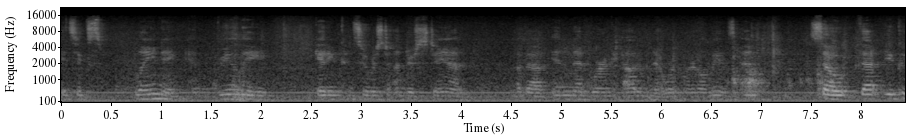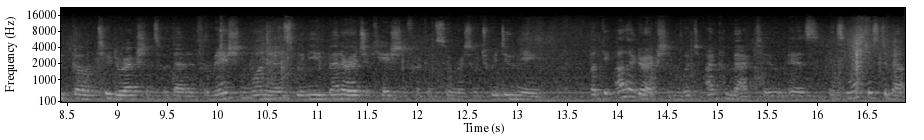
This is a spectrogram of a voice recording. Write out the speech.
it's explaining and really getting consumers to understand about in-network, out-of-network, what it all means. And so that, you could go in two directions with that information. One is, we need better education for consumers, which we do need. But the other direction, which I come back to, is it's not just about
